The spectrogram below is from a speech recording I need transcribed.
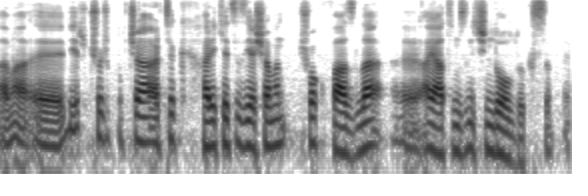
Ama e, bir çocukluk çağı artık hareketsiz yaşamın çok fazla e, hayatımızın içinde olduğu kısım. E,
